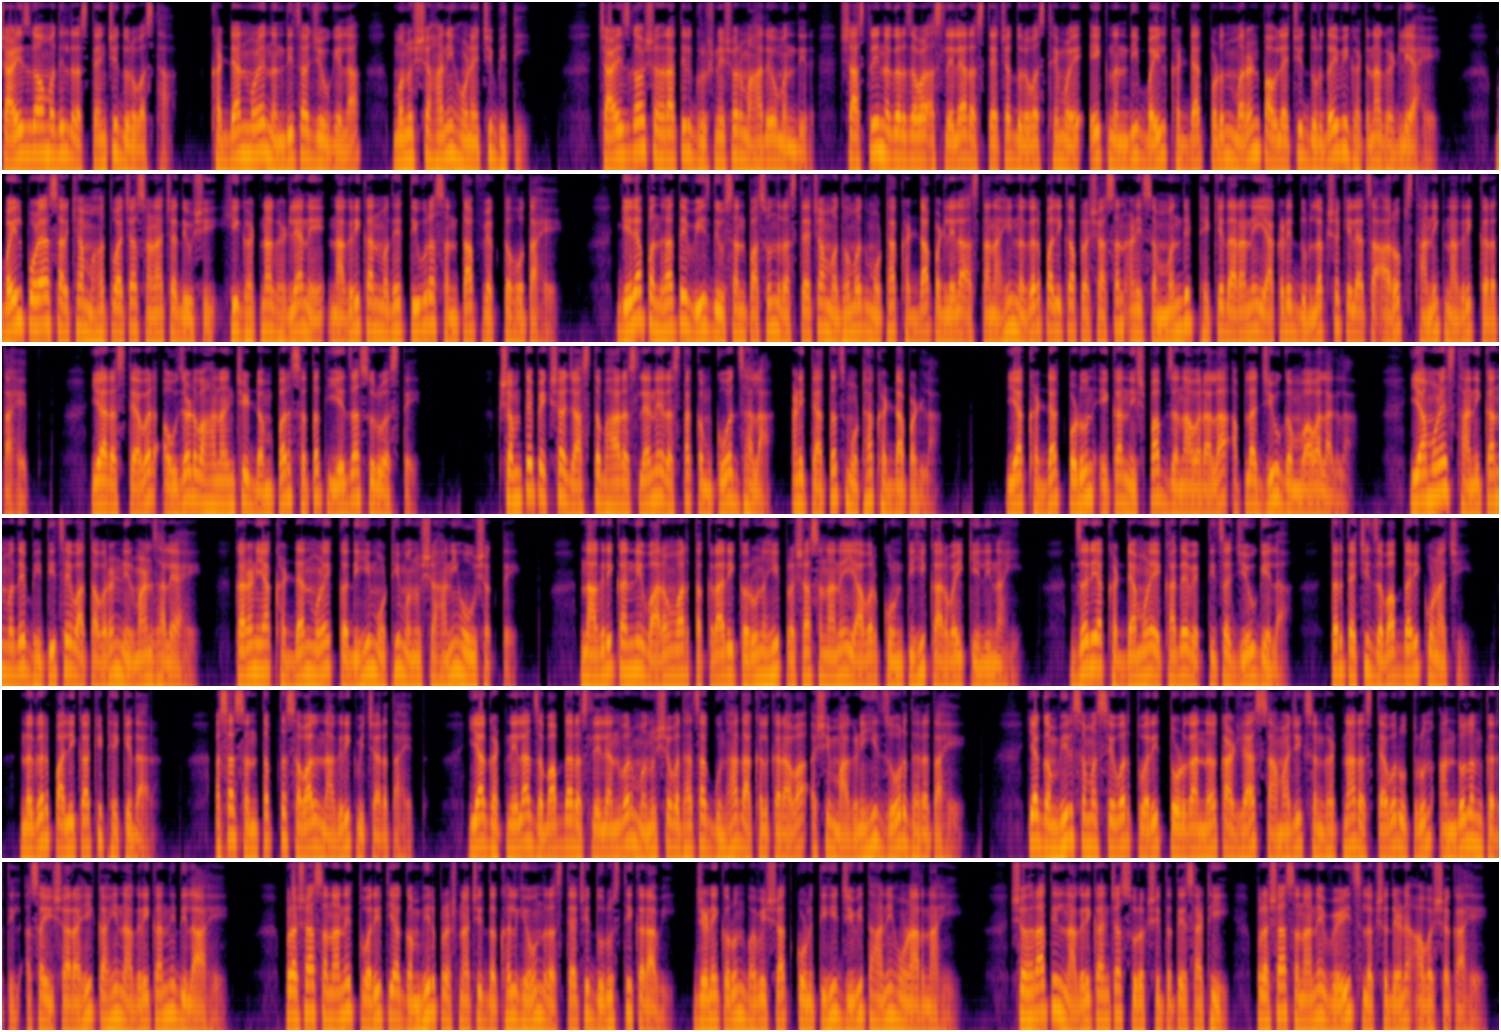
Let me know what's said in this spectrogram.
चाळीसगावमधील रस्त्यांची दुरवस्था. खड्ड्यांमुळे नंदीचा जीव गेला मनुष्यहानी होण्याची भीती. चाळीसगाव शहरातील घृष्णेश्वर महादेव मंदिर शास्त्री नगरजवळ असलेल्या रस्त्याच्या दुरवस्थेमुळे एक नंदी बैल खड्ड्यात पडून मरण पावल्याची दुर्दैवी घटना घडली आहे. बैलपोळ्यासारख्या महत्त्वाच्या सणाच्या दिवशी ही घटना घडल्याने नागरिकांमध्ये तीव्र संताप व्यक्त होत आहे. गेल्या पंधरा ते वीस दिवसांपासून रस्त्याच्या मधोमध मोठा खड्डा पडलेला असतानाही नगरपालिका प्रशासन आणि संबंधित ठेकेदाराने याकडे दुर्लक्ष केल्याचा आरोप स्थानिक नागरिक करत आहेत. या रस्त्यावर अवजड वाहनांची डंपर सतत ये जा सुरू असते. क्षमतेपेक्षा जास्त भार असल्याने रस्ता कमकुवत झाला आणि त्यातच मोठा खड्डा पडला. या खड्ड्यात पडून एका निष्पाप जनावराला आपला जीव गमवावा लागला. यामुळे स्थानिकांमध्ये भीतीचे वातावरण निर्माण झाले आहे कारण या खड्ड्यांमुळे कधीही मोठी मनुष्यहानी होऊ शकते. नागरिकांनी वारंवार तक्रारी करूनही प्रशासनाने यावर कोणतीही कारवाई केली नाही. जर या खड्ड्यामुळे एखाद्या व्यक्तीचा जीव गेला तर त्याची जबाबदारी कोणाची? नगरपालिका की ठेकेदार? असा संतप्त सवाल नागरिक विचारत आहेत. या घटनेला जबाबदार असलेल्यांवर मनुष्यवधाचा गुन्हा दाखल करावा अशी मागणीही जोर धरत आहे. या गंभीर समस्येवर त्वरित तोडगा न काढल्यास सामाजिक संघटना रस्त्यावर उतरून आंदोलन करतील असा इशाराही काही नागरिकांनी दिला आहे. प्रशासनाने त्वरित या गंभीर प्रश्नाची दखल घेऊन रस्त्याची दुरुस्ती करावी जेणेकरून भविष्यात कोणतीही जीवितहानी होणार नाही. शहरातील नागरिकांच्या सुरक्षिततेसाठी प्रशासनाने वेळीच लक्ष देणं आवश्यक आहे.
